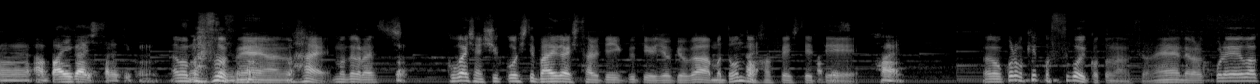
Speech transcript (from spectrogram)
うんあ倍返しされていくんねあまあまあ、そうですね。あのはい。もうだから子会社に出向して倍返しされていくっていう状況が、まあ、どんどん発生してて、はい。だからこれも結構すごいことなんですよね。だからこれは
